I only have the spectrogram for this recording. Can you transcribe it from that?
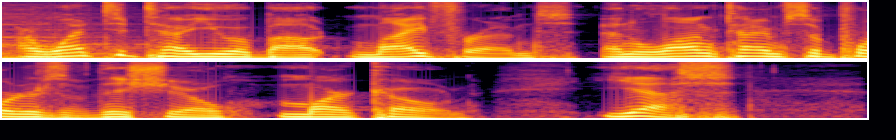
I want to tell you about my friends and longtime supporters of this show, Marcone. Yes,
